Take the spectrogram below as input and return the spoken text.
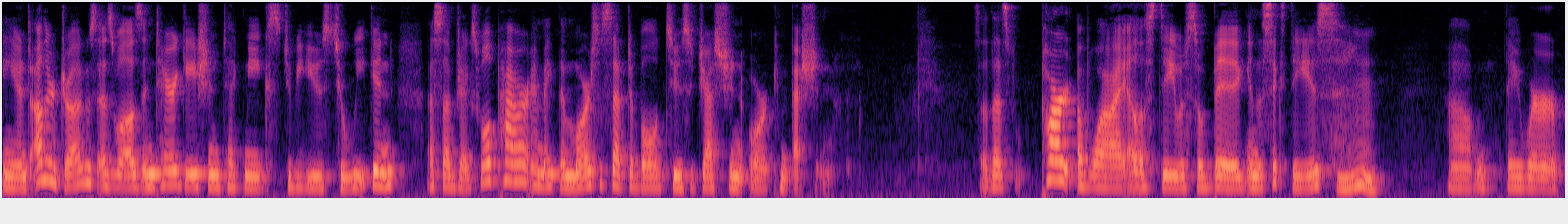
and other drugs, as well as interrogation techniques to be used to weaken a subject's willpower and make them more susceptible to suggestion or confession. So that's part of why LSD was so big in the 60s. Mm. Um, they were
